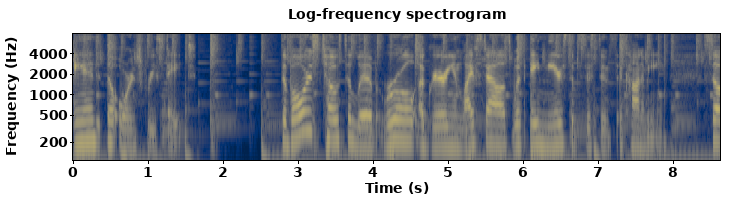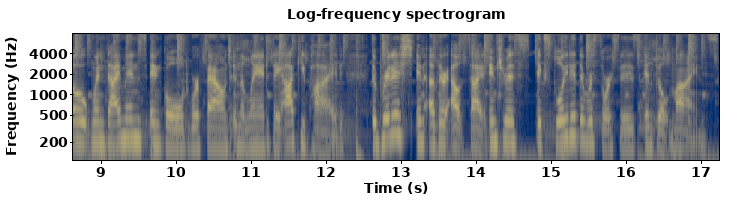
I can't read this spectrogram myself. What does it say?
and the Orange Free State. The Boers chose to live rural agrarian lifestyles with a near subsistence economy. So, when diamonds and gold were found in the land they occupied, the British and other outside interests exploited the resources and built mines.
